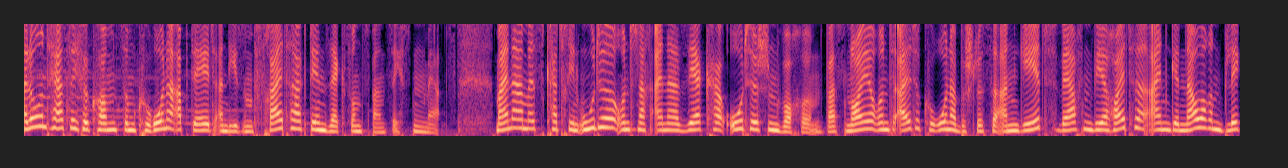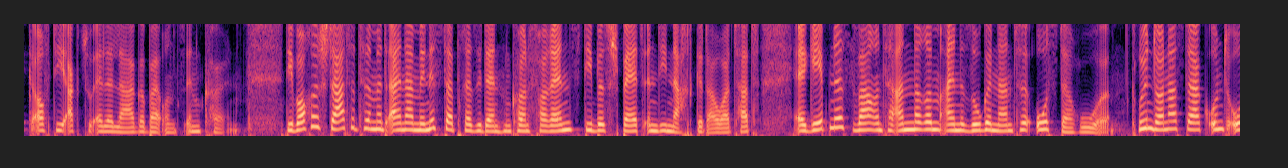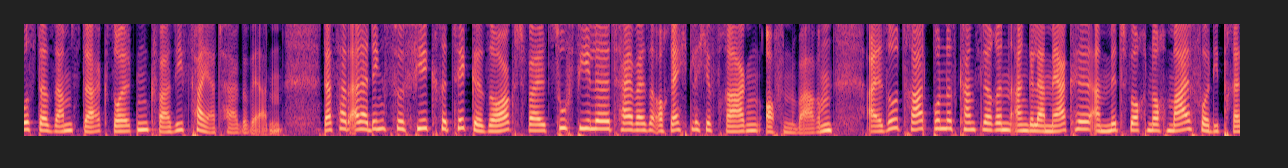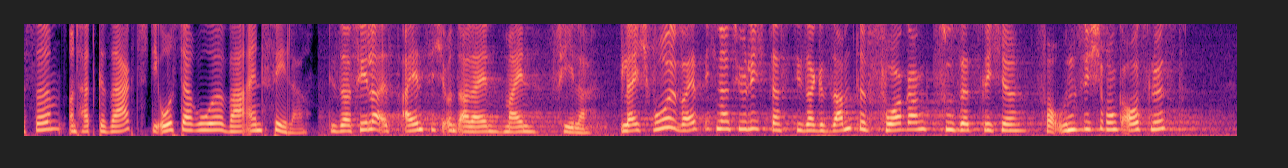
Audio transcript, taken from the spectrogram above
Hallo und herzlich willkommen zum Corona-Update an diesem Freitag, den 26. März. Mein Name ist Katrin Ude und nach einer sehr chaotischen Woche, was neue und alte Corona-Beschlüsse angeht, werfen wir heute einen genaueren Blick auf die aktuelle Lage bei uns in Köln. Die Woche startete mit einer Ministerpräsidentenkonferenz, die bis spät in die Nacht gedauert hat. Ergebnis war unter anderem eine sogenannte Osterruhe. Gründonnerstag und Ostersamstag sollten quasi Feiertage werden. Das hat allerdings für viel Kritik gesorgt, weil zu viele, teilweise auch rechtliche Fragen offen waren. Also trat Bundeskanzlerin Angela Merkel am Mittwoch nochmal vor die Presse und hat gesagt, die Osterruhe war ein Fehler. Dieser Fehler ist einzig und allein mein Fehler. Gleichwohl weiß ich natürlich, dass dieser gesamte Vorgang zusätzliche Verunsicherung auslöst.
